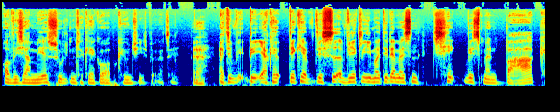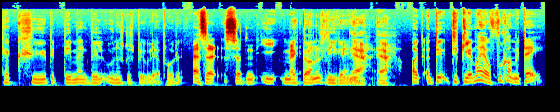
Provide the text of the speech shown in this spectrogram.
og hvis jeg er mere sulten, så kan jeg gå op og købe en cheeseburger til. Ja. Altså, det, det, jeg kan, det, kan, det sidder virkelig i mig, det der med sådan, tænk, hvis man bare kan købe det, man vil, uden at skulle spekulere på det. Altså sådan i McDonald's-ligaen. Ja, ja. Og, og det, det glemmer jeg jo fuldkommen i dag.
